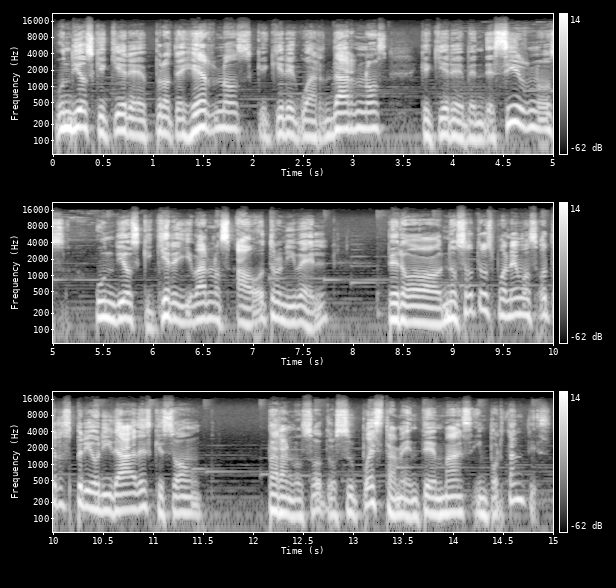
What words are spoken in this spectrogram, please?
un Dios que quiere protegernos, que quiere guardarnos, que quiere bendecirnos, un Dios que quiere llevarnos a otro nivel, pero nosotros ponemos otras prioridades que son para nosotros supuestamente más importantes.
